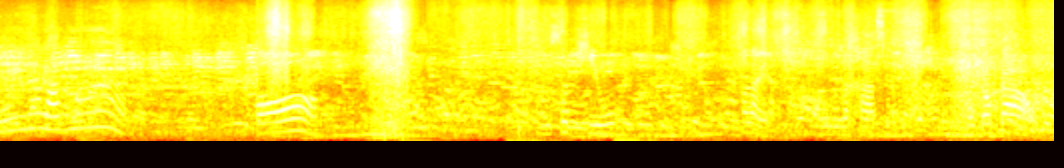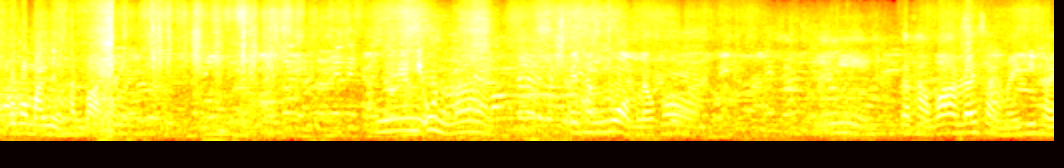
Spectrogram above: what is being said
อุ้ยน่ารักมาก อ๋อรู้สึกคิ้ว เท่าไหร่อะ ราคาสิบร้อยเก้าเก้าก็ประมาณหนึ่งพันบาทอุ้ยอันนี้อุ่นมาก เป็นทั้งหมวกแล้วก็ นี่ แต่ถามว่าได้ใส่ไหมที่ไทย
